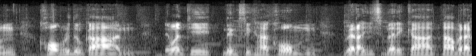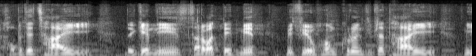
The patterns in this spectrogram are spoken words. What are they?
13 ของฤดูกาลในวันที่ 1 สิงหาคม เวลา 20 นาฬิกาตามเวลาของประเทศไทย โดยเกมนี้สารวัตรเตดมิดมิดฟิลด์ห้องเครื่องทีมชาติไทย มี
